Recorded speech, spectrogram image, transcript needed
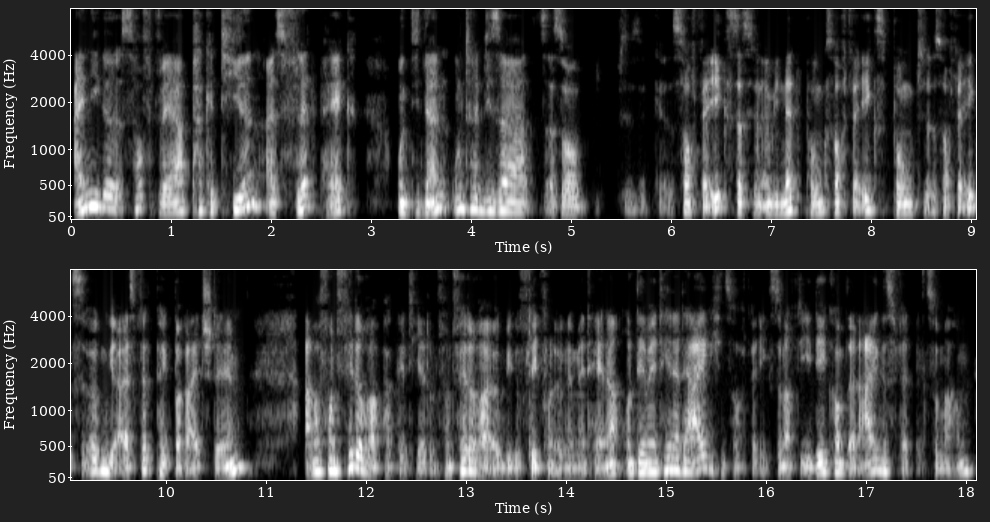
einige Software paketieren als Flatpak und die dann unter dieser, also Software X, das ist dann irgendwie net.software Software X, Software X irgendwie als Flatpak bereitstellen aber von Fedora paketiert und von Fedora irgendwie gepflegt von irgendeinem Maintainer und der Maintainer der eigentlichen Software X dann auf die Idee kommt, ein eigenes Flatpak zu machen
